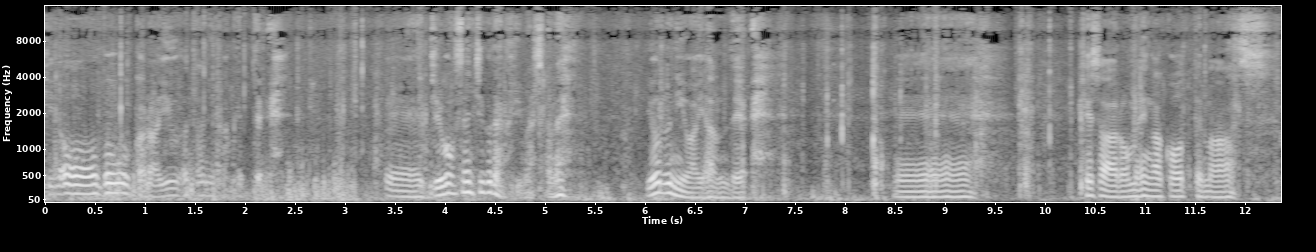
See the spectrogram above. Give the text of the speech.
日午後から夕方にかけてえー15センチぐらい降りましたね。夜には止んで、えー今朝は路面が凍ってます。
